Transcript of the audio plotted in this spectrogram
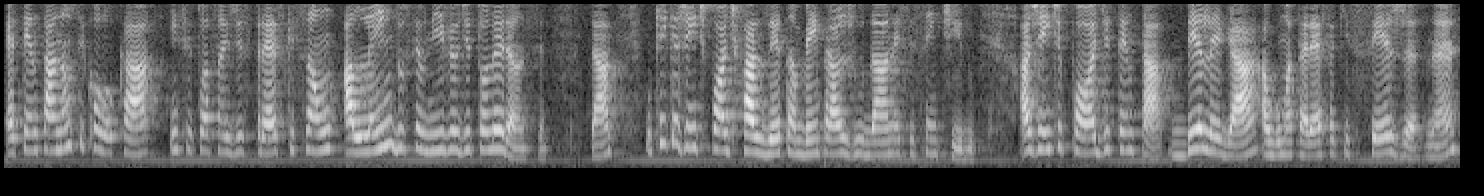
é tentar não se colocar em situações de estresse que são além do seu nível de tolerância. Tá? O que, que a gente pode fazer também para ajudar nesse sentido? A gente pode tentar delegar alguma tarefa que seja, né?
